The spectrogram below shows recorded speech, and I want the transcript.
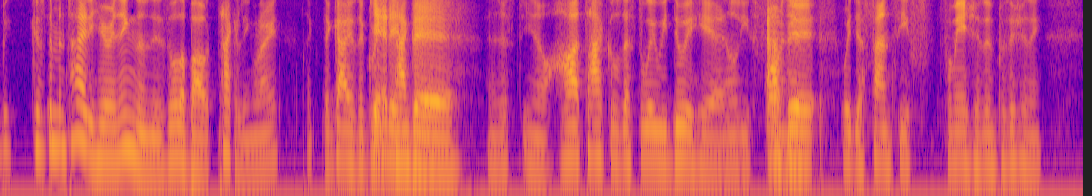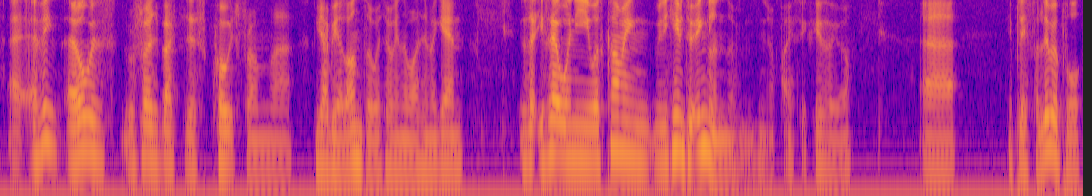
because the mentality here in England is all about tackling, right? Like the guy's a great Get in tackler, there. and just you know hard tackles. That's the way we do it here, and all these foreigners with their fancy f- formations and positioning. I, I think I always refer back to this quote from uh, Xabi Alonso. We're talking about him again. Is that he said when he was coming when he came to England, uh, you know, five six years ago, uh, he played for Liverpool.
